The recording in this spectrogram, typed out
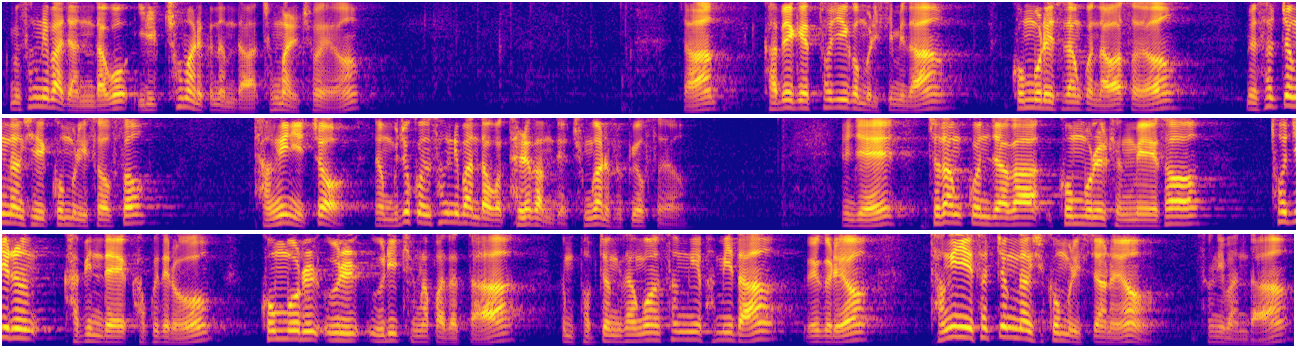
그럼 성립하지 않는다고 1초 만에 끝납니다. 정말 1초예요. 자, 가백의 토지 건물 있습니다. 건물의 저당권 나왔어요. 설정 당시 건물이 있어 없어? 당연히 있죠. 그냥 무조건 성립한다고 달려가면 돼요. 중간에 볼 게 없어요. 이제 저당권자가 건물을 경매해서 토지는 갑인데 갑 그대로 건물을 을, 을이 경락받았다. 그럼 법정상권 성립합니다. 왜 그래요? 당연히 설정 당시 건물이 있잖아요. 성립한다.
